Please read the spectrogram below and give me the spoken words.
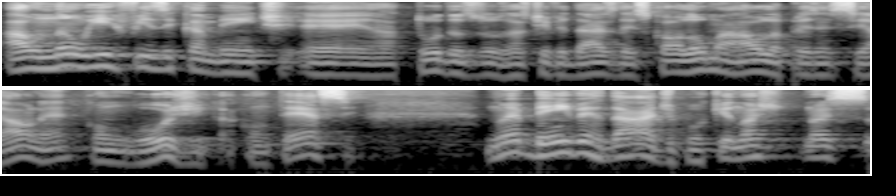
ao não ir fisicamente é, a todas as atividades da escola ou uma aula presencial, né, como hoje acontece, não é bem verdade, porque nós, nós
